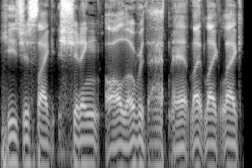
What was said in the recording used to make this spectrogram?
he's just like shitting all over that, man. Like, like, like,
